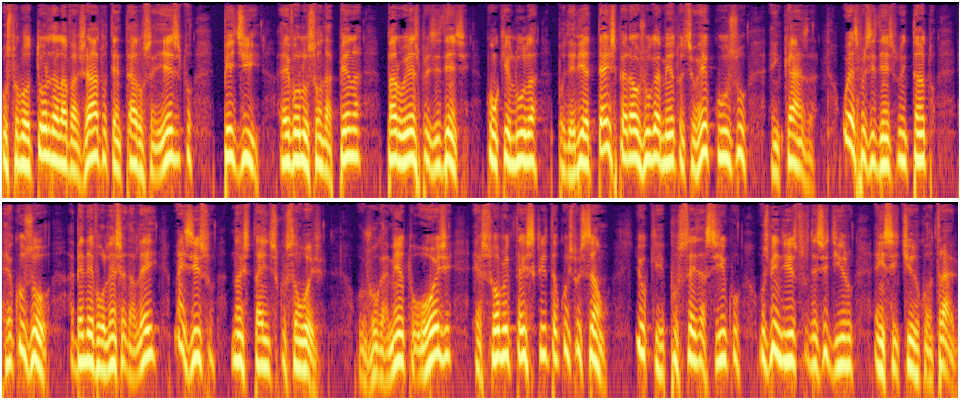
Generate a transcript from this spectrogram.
os promotores da Lava Jato tentaram, sem êxito, pedir a evolução da pena para o ex-presidente, com que Lula poderia até esperar o julgamento de seu recurso em casa. O ex-presidente, no entanto, recusou a benevolência da lei, mas isso não está em discussão hoje. O julgamento hoje é sobre o que está escrito na Constituição e o que, por 6 a 5, os ministros decidiram em sentido contrário.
